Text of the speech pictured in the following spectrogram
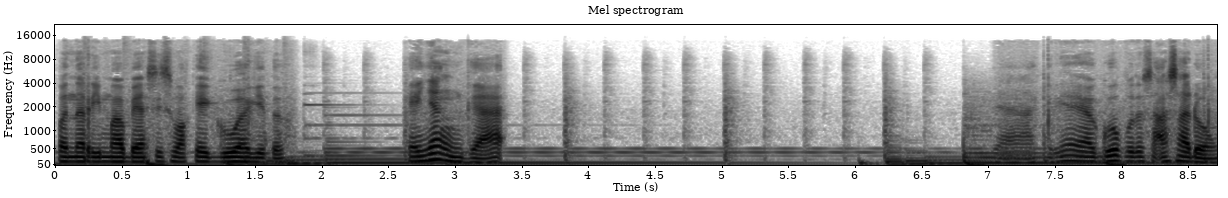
penerima beasiswa kayak gue gitu? Kayaknya enggak. Akhirnya ya gue putus asa dong.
